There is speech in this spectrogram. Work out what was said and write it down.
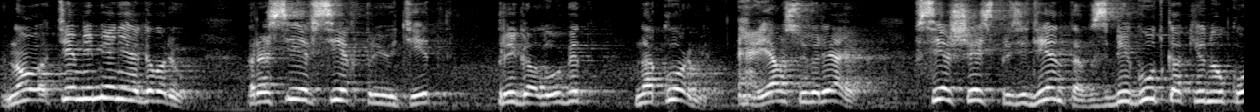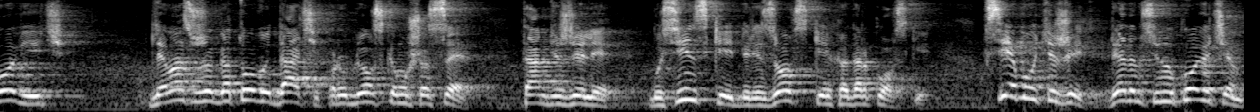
но тем не менее я говорю, Россия всех приютит, приголубит, накормит. Я вас уверяю, все шесть президентов сбегут, как Янукович. Для вас уже готовы дачи по Рублевскому шоссе там, где жили Гусинские, Березовские, Ходорковские. Все будете жить рядом с Януковичем,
